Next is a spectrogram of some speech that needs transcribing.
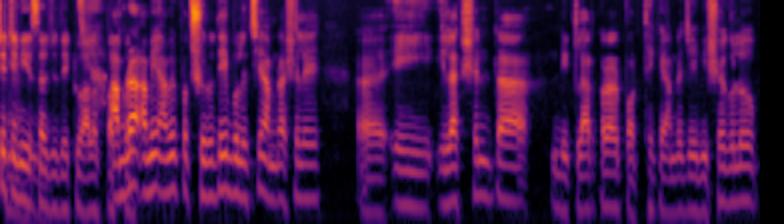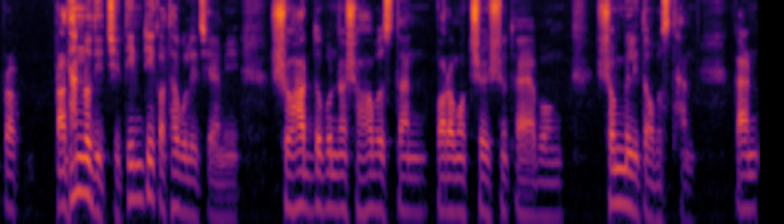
সেটি নিয়ে স্যার যদি একটু আলোকপাত আমরা আমি আমি শুরুতেই বলেছি আমরা আসলে এই ইলেকশনটা ডিক্লার করার পর থেকে আমরা যে বিষয়গুলো প্র- প্রাধান্য দিচ্ছি, তিনটি কথা বলেছি আমি। সৌহার্দ্যপূর্ণ সহাবস্থান, পরামর্শ সহিষ্ণুতা এবং সম্মিলিত অবস্থান। কারণ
